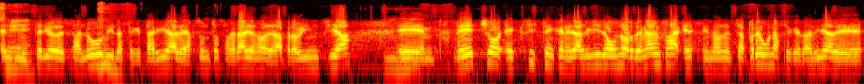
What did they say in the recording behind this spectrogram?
el Ministerio de Salud y la Secretaría de Asuntos Agrarios de la provincia. Eh, de hecho, existe en General Guido una ordenanza en, donde se aprueba una Secretaría de,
